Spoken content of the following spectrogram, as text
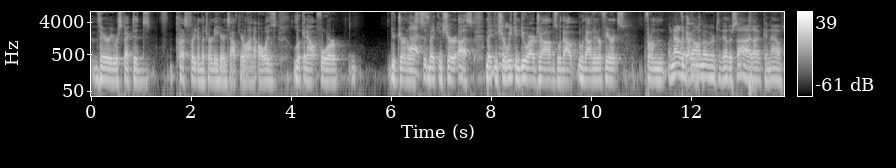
very respected press freedom attorney here in South Carolina, always looking out for your journalists, Us. making sure us, making sure we can do our jobs without without interference from Well, now the that I've government. gone over to the other side, I can now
